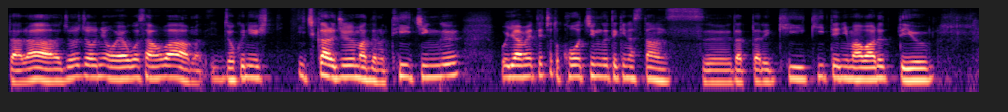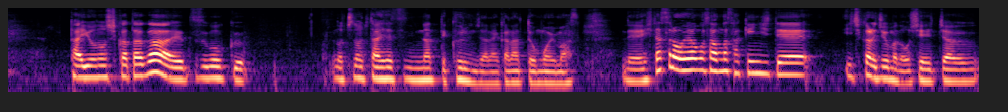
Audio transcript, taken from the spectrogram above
たら徐々に親御さんは俗に1から10までのティーチングをやめてちょっとコーチング的なスタンスだったり聞聞いてに回るっていう対応の仕方がすごく後々大切になってくるんじゃないかなって思います。でひたすら親御さんが先んじて1から10まで教えちゃうっ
